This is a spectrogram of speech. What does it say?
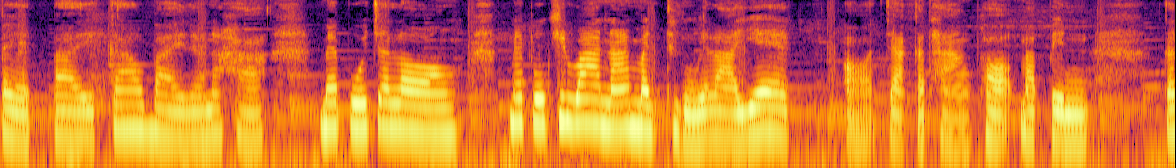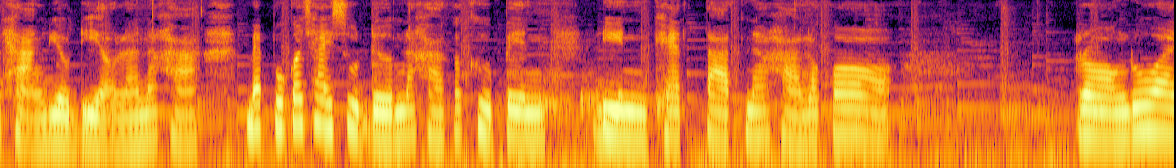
8ใบ9ใบแล้วนะคะ แม่ปูจะลอง แม่ปูคิดว่านะ มันถึงเวลาแยกออกจากกระถางเพาะมาเป็นกระถางเดี่ยวๆแล้วนะคะ แม่ปูก็ใช้สูตรเดิมนะคะ ก็คือเป็นดินแคตตัสนะคะ แล้วก็รองด้วย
